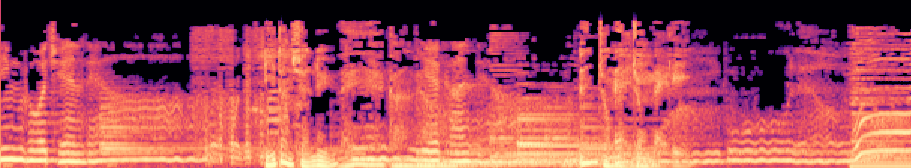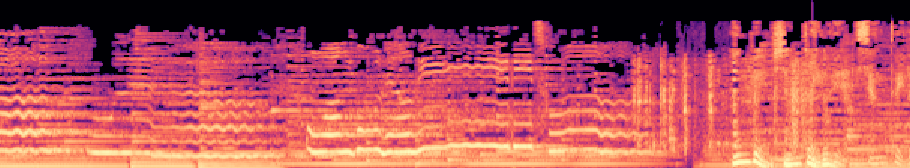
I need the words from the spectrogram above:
心若倦了，一段旋律也干了，N 种美丽。相对论，相对论。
